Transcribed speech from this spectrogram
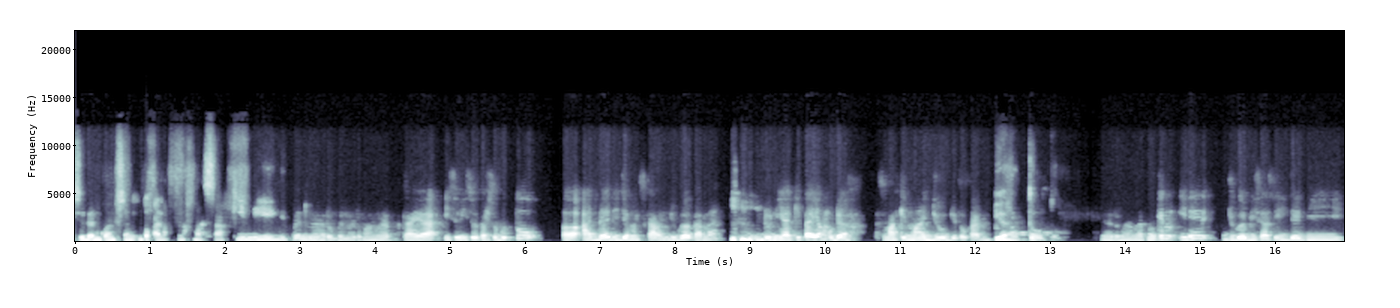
isu dan concern untuk anak-anak masa kini gitu. Benar, benar banget. Kayak isu-isu tersebut tuh uh, ada di zaman sekarang juga karena dunia kita yang udah semakin maju gitu kan. Iya, betul. Benar banget. Mungkin ini juga bisa sih jadi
